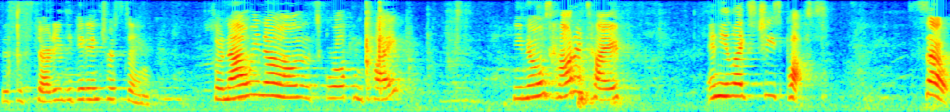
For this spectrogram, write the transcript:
This is starting to get interesting. So now we know that Squirrel can type, he knows how to type, and he likes cheese puffs. So,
